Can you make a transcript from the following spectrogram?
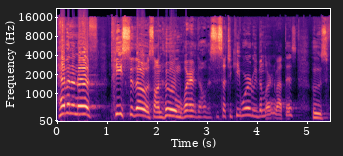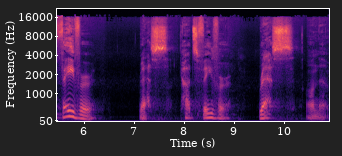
heaven and earth, peace to those on whom, where, oh, this is such a key word, we've been learning about this, whose favor rests. God's favor rests on them.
